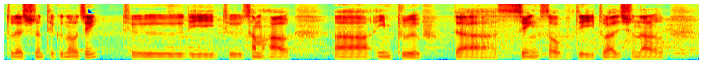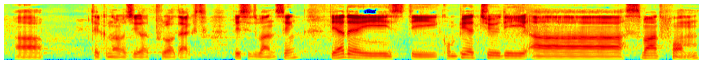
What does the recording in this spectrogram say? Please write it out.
traditional technology to the to somehow uh, improve the things of the traditional uh, technology or product. This is one thing. The other is the compared to the uh, smartphone,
